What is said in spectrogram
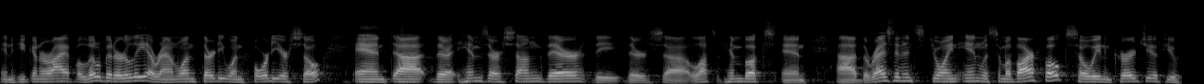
And if you can arrive a little bit early, around 1.30, 1.40 or so, and uh, the hymns are sung there. The, there's uh, lots of hymn books, and uh, the residents join in with some of our folks. So we'd encourage you, if you,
